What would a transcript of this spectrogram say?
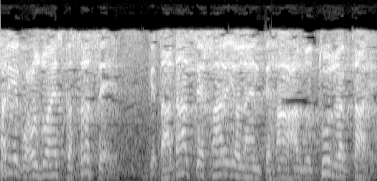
ہر ایک عضو اس کثرت سے ہے کہ تعداد سے خارج والا انتہا عرض و طول رکھتا ہے۔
